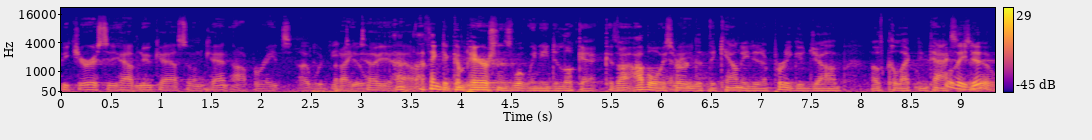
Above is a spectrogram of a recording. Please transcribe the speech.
be curious to see how Newcastle and Kent operates. I would be But I can too. tell you I, I think the comparison is what we need to look at, because I've always heard that the county did a pretty good job of collecting taxes. Well they and do.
